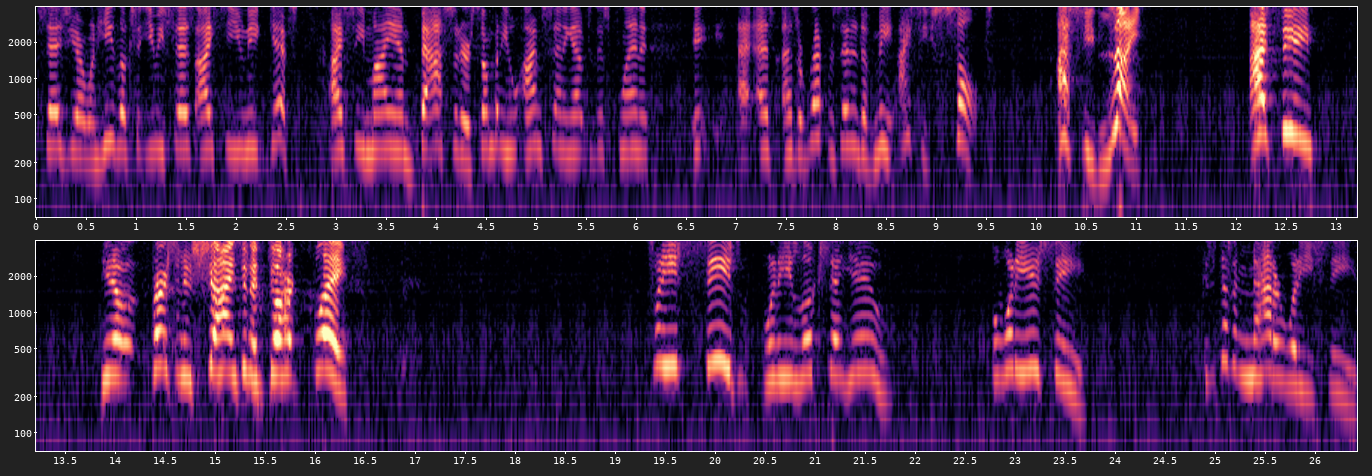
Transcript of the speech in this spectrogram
says you are. When He looks at you, He says, I see unique gifts. I see my ambassador, somebody who I'm sending out to this planet as, as a representative of me. I see salt. I see light. I see, you know, a person who shines in a dark place. That's what he sees when he looks at you. But what do you see? Because it doesn't matter what he sees,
